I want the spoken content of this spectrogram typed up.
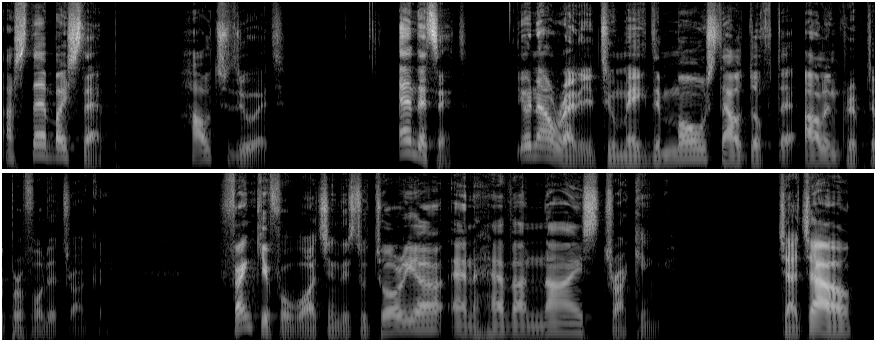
a step-by-step how to do it. And that's it. You're now ready to make the most out of the All in Crypto Portfolio Tracker. Thank you for watching this tutorial and have a nice tracking. Ciao ciao!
